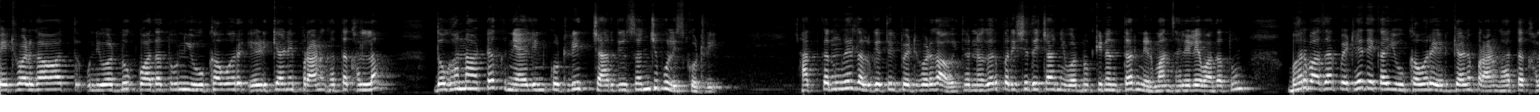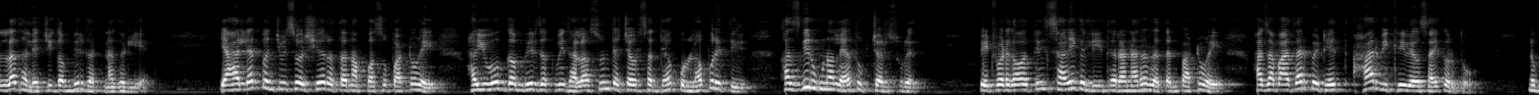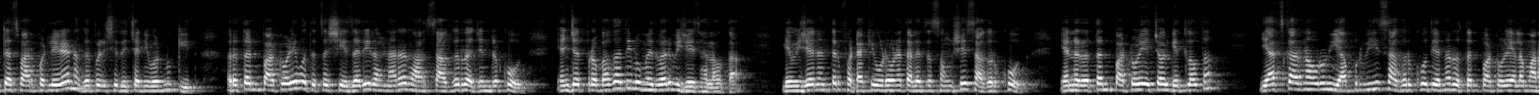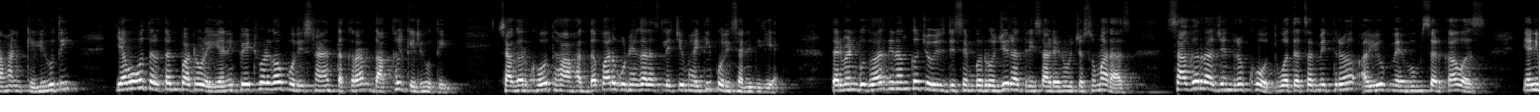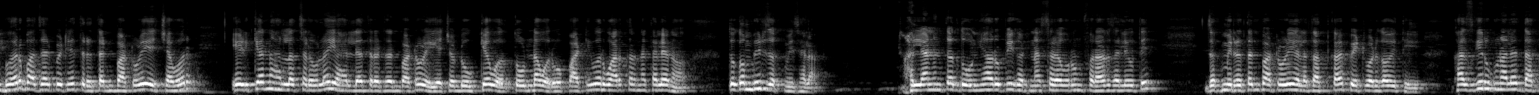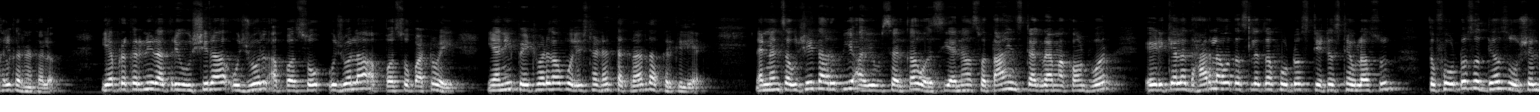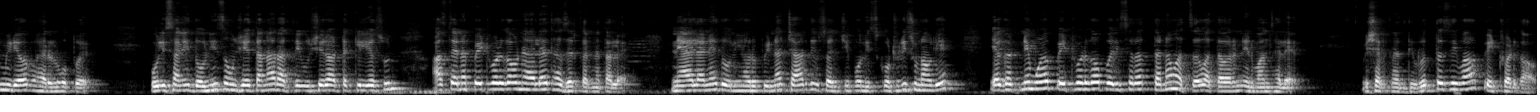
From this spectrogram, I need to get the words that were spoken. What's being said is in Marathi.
पेठवडगावात निवडणूक वादातून युवकावर एडक्याने प्राणघातक हल्ला. दोघांना अटक न्यायालयीन कोठडीत चार दिवसांची पोलीस कोठडी. हातकणंगले तालुक्यातील पेठवडगाव इथं नगर परिषदेच्या निवडणुकीनंतर निर्माण झालेल्या वादातून भर बाजारपेठेत एका युवकावर एडक्यानं प्राणघातक हल्ला झाल्याची गंभीर घटना घडली आहे. या हल्ल्यात पंचवीस वर्षीय रतन अप्पासू पाटोळे हा युवक गंभीर जखमी झाला असून त्याच्यावर सध्या कोल्हापूर येथील खासगी रुग्णालयात उपचार सुरू आहेत. पेठवडगावातील साळी गल्ली इथं राहणारा रतन पाटोळे हा जा बाजारपेठेत हार विक्री व्यवसाय करतो. नुकत्याच पार पडलेल्या नगरपरिषदेच्या निवडणुकीत रतन पाटोळे व त्याचा शेजारी राहणारा रा सागर राजेंद्र खोत यांच्यात प्रभागातील उमेदवार विजय झाला होता. या विजयानंतर फटाके उडवण्यात आल्याचा संशय सागर खोत यांना रतन पाटोळे याच्यावर घेतला होता. याच कारणावरून यापूर्वीही सागर खोत यांना रतन पाटोळे याला मारहाण केली होती. याबाबत रतन पाटोळे यांनी पेठवडगाव पोलीस ठाण्यात तक्रार दाखल केली होती. सागर खोत हा हद्दपार गुन्हेगार असल्याची माहिती पोलिसांनी दिली आहे. दरम्यान बुधवार दिनांक चोवीस डिसेंबर रोजी रात्री साडेनऊच्या सुमारास सागर राजेंद्र खोत व त्याचा मित्र अयूब मेहबूब सरकावस यांनी भर बाजारपेठेत रतन पाटोळे याच्यावर एडक्यानं हल्ला चढवला. या हल्ल्यात रतन पाटोळे याच्या डोक्यावर तोंडावर व पाठीवर वार करण्यात आल्यानं तो गंभीर जखमी झाला. हल्ल्यानंतर दोन्ही आरोपी घटनास्थळावरून फरार झाले होते. जखमी रतन पाटोळे याला तात्काळ पेठवडगाव येथील खासगी रुग्णालयात दाखल करण्यात आलं. या प्रकरणी रात्री उशिरा उज्ज्वल अप्पासो उज्ज्वला अप्पासो पाटोळे यांनी पेठवडगाव पोलीस ठाण्यात तक्रार दाखल केली आहे. दरम्यान संशयित आरोपी आयुब सरकावस यानं स्वतः इंस्टाग्राम अकाउंटवर एडक्याला धार लावत असल्याचा फोटो स्टेटस ठेवला असून तो फोटो सध्या सोशल मीडियावर व्हायरल होतोय. पोलिसांनी दोन्ही संशयितांना रात्री उशिरा अटक केली असून आज त्यांना पेठवडगाव न्यायालयात हजर करण्यात आलं आहे न्यायालयाने दोन्ही आरोपींना चार दिवसांची पोलीस कोठडी सुनावली आहे. या घटनेमुळे पेठवडगाव परिसरात तणावाचं वातावरण निर्माण झालं आहे विशाल क्रांती वृत्तसेवा पेठवडगाव.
